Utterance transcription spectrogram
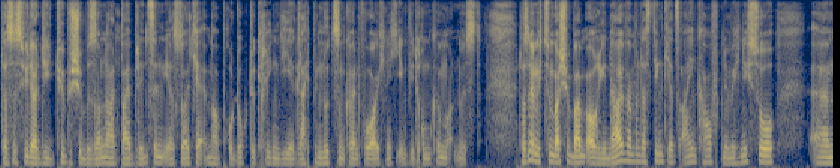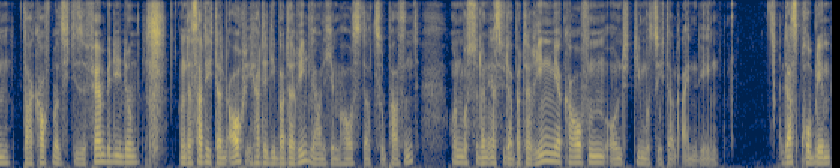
Das ist wieder die typische Besonderheit bei Blinzeln. Ihr sollt ja immer Produkte kriegen, die ihr gleich benutzen könnt, wo ihr euch nicht irgendwie drum kümmern müsst. Das ist nämlich zum Beispiel beim Original, wenn man das Ding jetzt einkauft, nämlich nicht so. Ähm, da kauft man sich diese Fernbedienung. Und das hatte ich dann auch. Ich hatte die Batterien gar nicht im Haus dazu passend und musste dann erst wieder Batterien mir kaufen und die musste ich dann einlegen. Das Problem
